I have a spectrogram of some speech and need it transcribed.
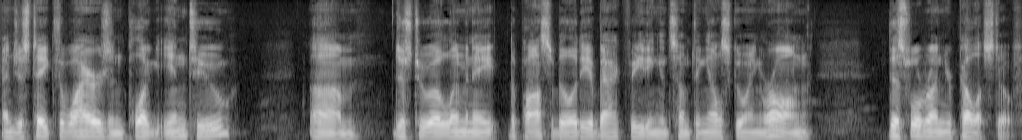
and just take the wires and plug into, um, just to eliminate the possibility of backfeeding and something else going wrong, this will run your pellet stove.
